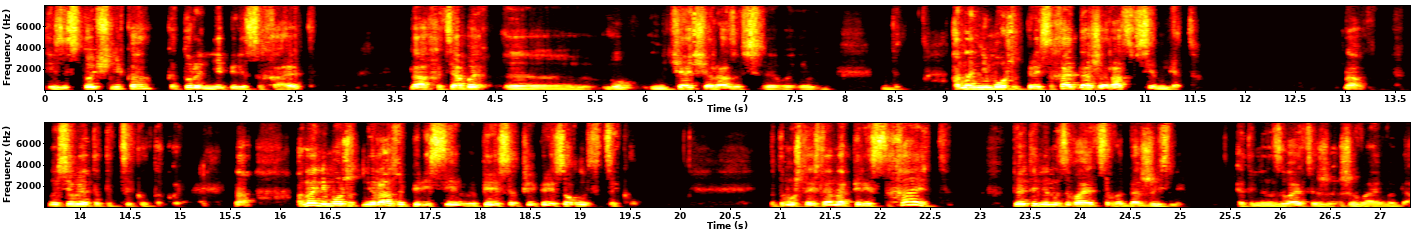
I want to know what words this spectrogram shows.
из источника, который не пересыхает, да, хотя бы ну, не чаще раза в, она не может пересыхать даже раз в 7 лет. Да. Ну, 7 лет это цикл такой. Да. Она не может ни разу пересохнуть в цикл. Потому что если она пересыхает, то это не называется вода жизни. Это не называется живая вода.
